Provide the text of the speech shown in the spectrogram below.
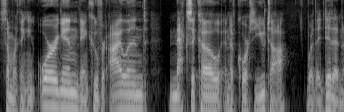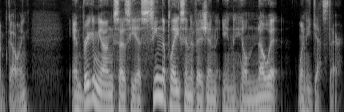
some were thinking Oregon, Vancouver Island, Mexico, and of course Utah, where they did end up going. And Brigham Young says he has seen the place in a vision and he'll know it when he gets there.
